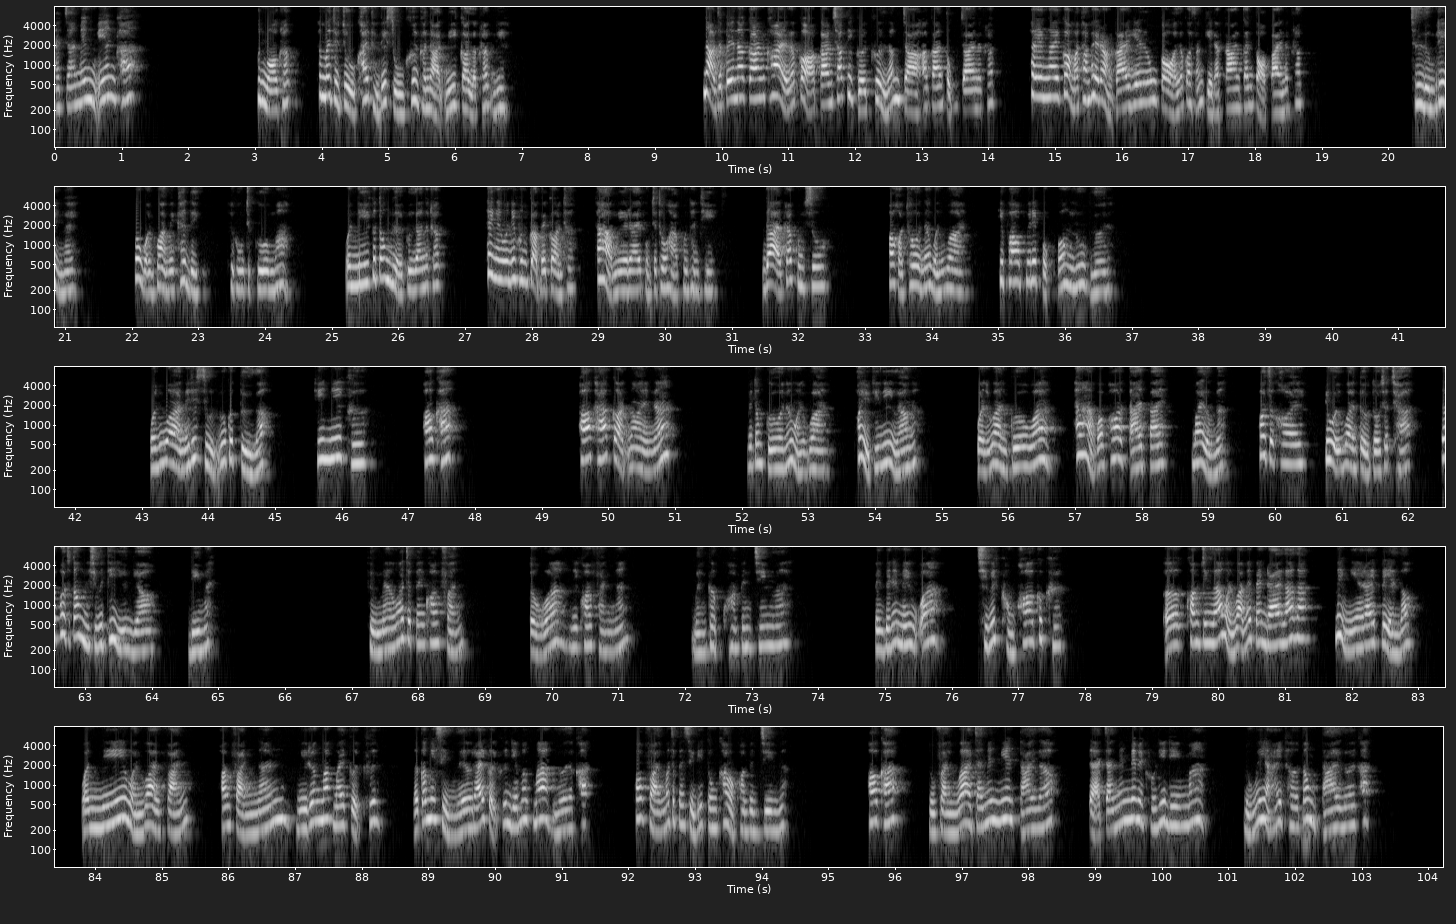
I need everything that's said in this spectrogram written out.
อาจารย์มินเมียนคะ คุณหมอครับทำไมจู่ๆไข้ถึงได้สูงขึ้นขนาดนี้กันล่ะครับเนี่ยน่าจะเป็นอาการไข้แล้วก็อาการชักที่เกิดขึ้นหลังจากอาการตกใจนะครับ ถ้ายังไงก็มาทำให้ร่างกายเย็นลงก่อนแล้วก็สังเกตอาการกันต่อไปนะครับ ฉันลืมไปได้ยังไงว่าหวานหวานเป็นแค่เด็ก เธอคงจะกลัวมาก วันนี้ก็ต้องเหนื่อยคุณแล้วนะครับ ถ้ายังไงวันนี้คุณกลับไปก่อนเถอะ ถ้าหากมีอะไรผมจะโทรหาคุณทันที ได้ครับคุณซู พ่อขอโทษนะหวานหวานที่พ่อไม่ได้ปกป้องลูกเลยนะ วานวานในที่สุดลูกก็ตื่นแล้วที่นี่คือ พ่อคะ พ่อคะกอดหน่อยนะ ไม่ต้องกลัวนะหวานวานพ่ออยู่ที่นี่แล้วนะหวานวานกลัวว่า ถ้าหากว่าพ่อตายไป ไม่หรอกนะ พ่อจะคอยดูหวานวานเติบโตช้าๆ แล้วพ่อจะต้องมีชีวิตที่ยืนยาว ดีไหมถึงแม้ว่าจะเป็นความฝัน แต่ว่าในความฝันนั้น เหมือนกับความเป็นจริงเลย เป็นไปได้ไหมว่าชีวิตของพ่อก็คือ เออ ความจริงแล้วหวานหวานไม่เป็นไรแล้วล่ะ ไม่มีอะไรเปลี่ยนหรอก วันนี้หวานหวานฝัน ความฝันนั้นมีเรื่องมากมายเกิดขึ้น แล้วก็มีสิ่งเลวร้ายเกิดขึ้นเยอะมากๆเลยละค่ะความฝันมันจะเป็นสิ่งที่ตรงข้ามกับความเป็นจริงนะ พ่อคะ หนูฝันว่าอาจารย์เม่นเมี่ยนตายแล้ว แต่อาจารย์เม่นเมี่ยนเป็นครูที่ดีมาก หนูไม่อยากให้เธอต้องตายเลยค่ะ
